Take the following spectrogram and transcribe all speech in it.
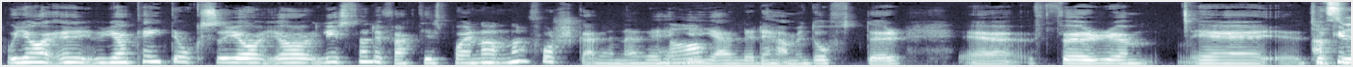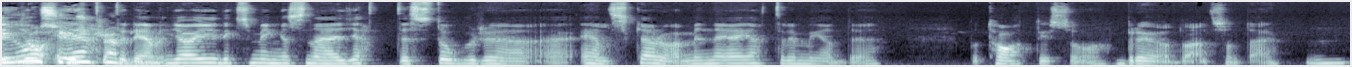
Och jag, eh, jag tänkte också, jag, jag lyssnade faktiskt på en annan forskare när det ja. gäller det här med dofter. Eh, för eh, tycker alltså, du om surströmming? Jag det. Jag är liksom ingen sån här jättestor äh, älskare men jag äter det med potatis och bröd och allt sånt där. Mm.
